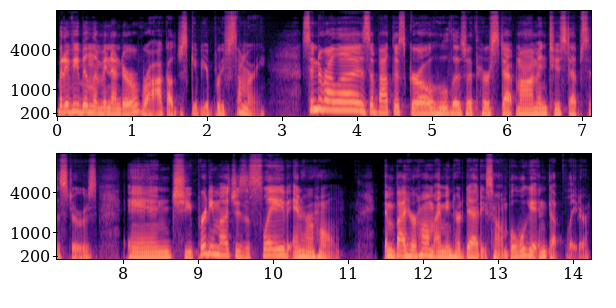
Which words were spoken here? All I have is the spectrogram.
But if you've been living under a rock, I'll just give you a brief summary. Cinderella is about this girl who lives with her stepmom and two stepsisters, and she pretty much is a slave in her home. And by her home, I mean her daddy's home, but we'll get in depth later.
